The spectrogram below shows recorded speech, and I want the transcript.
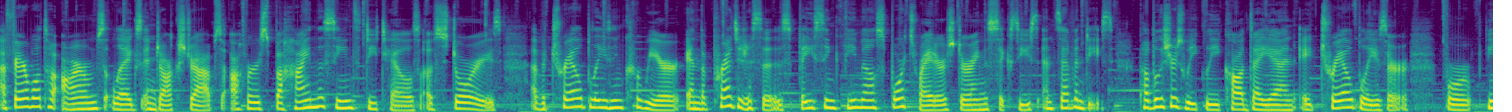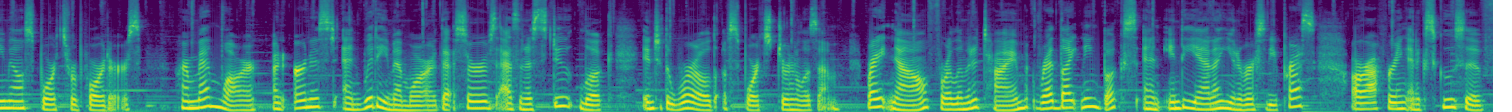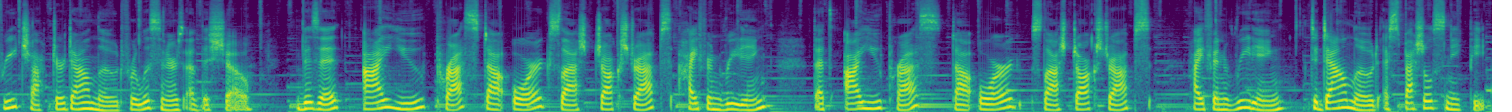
A Farewell to Arms, Legs, and Jockstraps offers behind the scenes details of stories of a trailblazing career and the prejudices facing female sports writers during the 60s and 70s. Publishers Weekly called Diane a trailblazer for female sports reporters her memoir, an earnest and witty memoir that serves as an astute look into the world of sports journalism. Right now, for a limited time, Red Lightning Books and Indiana University Press are offering an exclusive free chapter download for listeners of this show. Visit iupress.org slash jockstraps hyphen reading. That's iupress.org slash jockstraps hyphen reading to download a special sneak peek.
